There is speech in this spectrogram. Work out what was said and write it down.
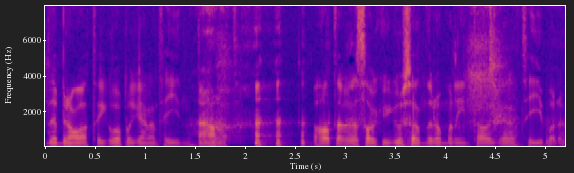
Det är bra att det går på garantin. Jaha. Jag hatar när saker går sönder om man inte har garanti på det.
